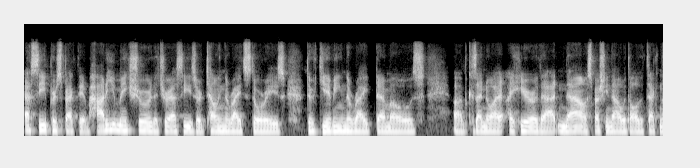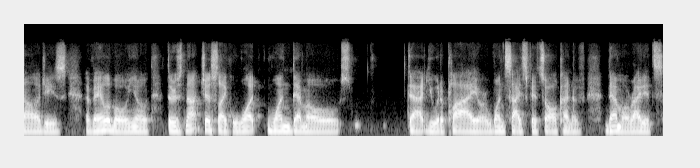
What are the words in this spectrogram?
SE perspective, how do you make sure that your SEs are telling the right stories, they're giving the right demos? Uh, because I know I, I, hear that now, especially now with all the technologies available, you know, there's not just like what one demo that you would apply or one size fits all kind of demo, right? It's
